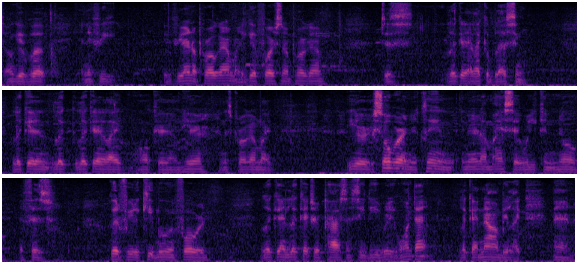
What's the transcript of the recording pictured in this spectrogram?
Don't give up. And if you if you're in a program or you get forced in a program, just look at it like a blessing. Look at it look look at it like, okay, I'm here in this program like you're sober and you're clean and you're in that mindset where you can know if it's good for you to keep moving forward. Look at look at your past and see, do you really want that? Look at now and be like, man,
